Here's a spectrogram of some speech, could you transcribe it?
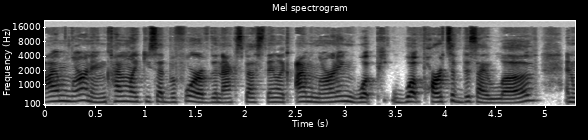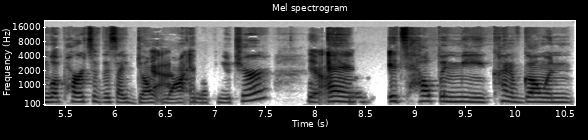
i'm learning kind of like you said before of the next best thing like i'm learning what pe- what parts of this i love and what parts of this i don't Yeah. want in the future yeah and it's helping me kind of go and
